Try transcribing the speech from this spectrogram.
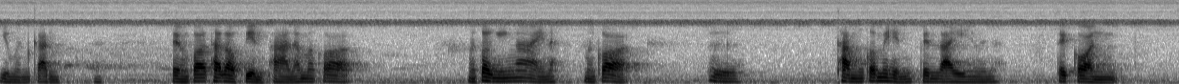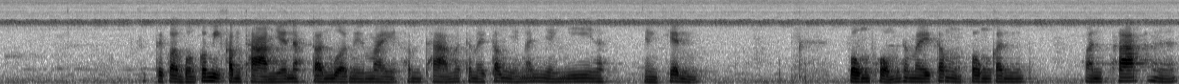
อยู่เหมือนกันแต่มันก็ถ้าเราเปลี่ยนผ่านแล้วมันก็ มันก็ง่ายๆนะมันก็ เออทำก็ไม่เห็นเป็นไรเลยนะแต่ก่อน แต่ก่อนผมก็มีคำถามเยอะนะตอนบวชใหม่ๆคำถามว่าทำไมต้องอย่างนั้นอย่างนี้นะอย่างเช่นปงผมทำไมต้องปงกันวันพระนะ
